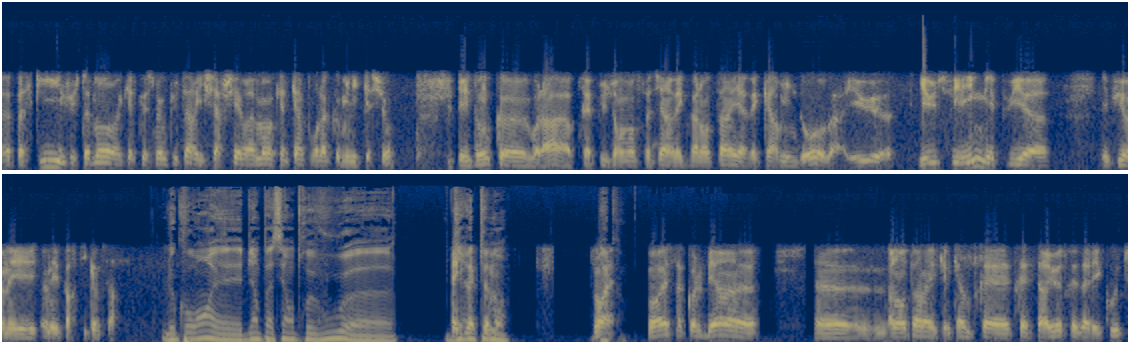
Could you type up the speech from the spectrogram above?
euh, parce qu'il, justement, quelques semaines plus tard, il cherchait vraiment quelqu'un pour la communication. Et donc, euh, voilà, après plusieurs entretiens avec Valentin et avec Armindo, bah, il, y a eu, il y a eu ce feeling et puis, et puis on est, on est parti comme ça. Le courant est bien passé entre vous directement. Exactement. Ouais, ouais, ça colle bien. Valentin est quelqu'un de très, très sérieux, très à l'écoute.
